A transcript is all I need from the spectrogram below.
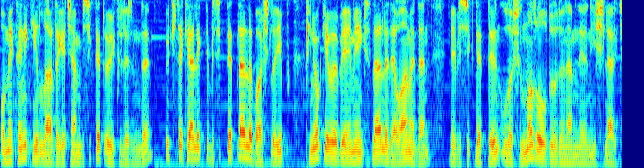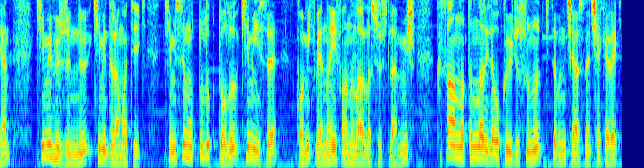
o mekanik yıllarda geçen bisiklet öykülerinde üç tekerlekli bisikletlerle başlayıp Pinokyo ve BMX'lerle devam eden ve bisikletlerin ulaşılmaz olduğu dönemlerini işlerken kimi hüzünlü, kimi dramatik, kimisi mutluluk dolu, kimi ise komik ve naif anılarla süslenmiş, kısa anlatımlar ile okuyucusunu kitabın içerisine çekerek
